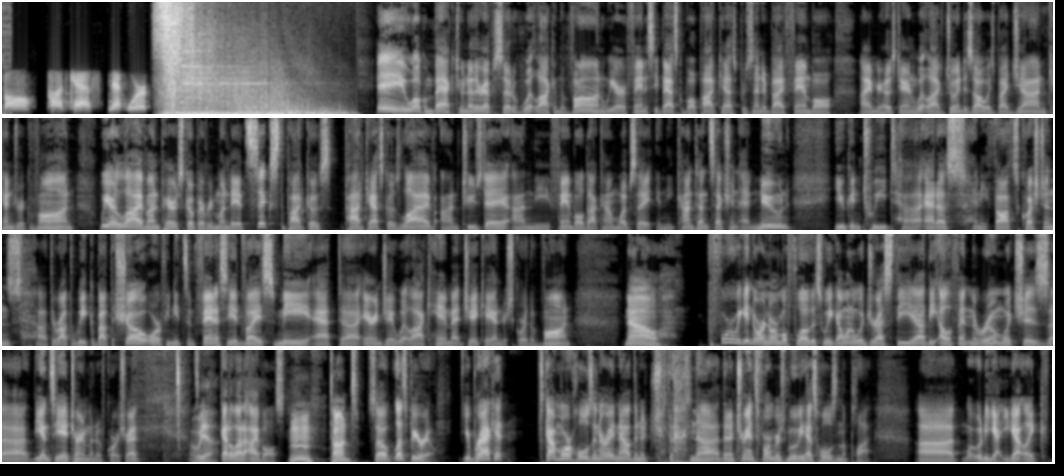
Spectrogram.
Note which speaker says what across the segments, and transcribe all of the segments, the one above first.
Speaker 1: Podcast Network.
Speaker 2: Hey, welcome back to another episode of Whitlock and the Vaughn. We are a fantasy basketball podcast presented by Fanball. I am your host, Aaron Whitlock, joined as always by John Kendrick Vaughn. We are live on Periscope every Monday at 6. The podcast, podcast goes live on Tuesday on the fanball.com website in the content section at noon. You can tweet uh, at us any thoughts, questions uh, throughout the week about the show, or if you need some fantasy advice, me at uh, Aaron J. Whitlock, him at JK underscore the Vaughn. Now, before we get into our normal flow this week, I want to address the uh, the elephant in the room, which is uh, the NCAA tournament, of course, right?
Speaker 3: Oh yeah,
Speaker 2: Got a lot of eyeballs.
Speaker 3: mm, tons.
Speaker 2: So let's be real. Your bracket, it's got more holes in it right now than a than, uh, than a Transformers movie has holes in the plot. Uh, what, what do you got? You got like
